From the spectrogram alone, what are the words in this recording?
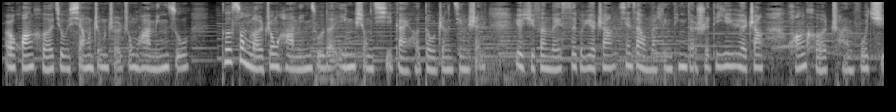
而黄河就象征着中华民族。歌颂了中华民族的英雄气概和斗争精神。乐曲分为四个乐章，现在我们聆听的是第一乐章《黄河船夫曲》。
